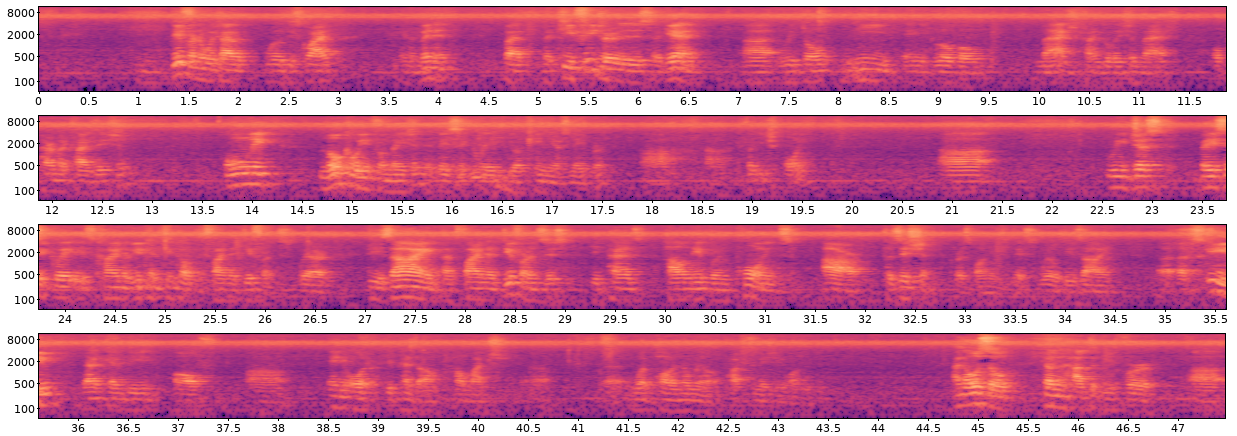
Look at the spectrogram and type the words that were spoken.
different, which I will describe in a minute, but the key feature is, again, uh, we don't need any global match, triangulation match, or parametrization. Only local information, basically your k-nearest neighbor uh, uh, for each point. Uh, we just basically it's kind of you can think of the finite difference where design and finite differences depends how neighboring points are positioned corresponding to this. We'll design a, a scheme that can be of uh, any order, depends on how much, uh, uh, what polynomial approximation you want to do. And also, doesn't have to be for uh,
